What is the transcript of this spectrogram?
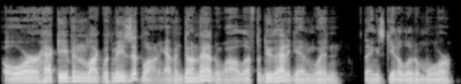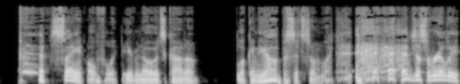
Or heck, even like with me ziplining. I haven't done that in a while. I'll have to do that again when things get a little more sane, hopefully, even though it's kind of looking the opposite somewhat and just really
